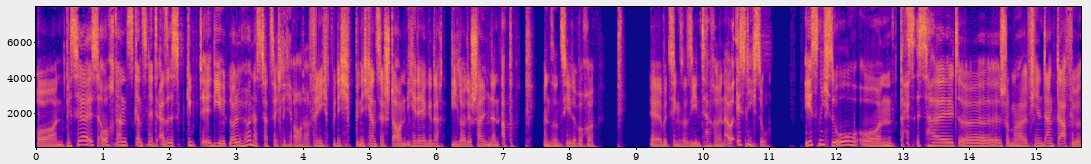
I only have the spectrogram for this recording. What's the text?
Und bisher ist auch ganz, ganz nett. Also es gibt, äh, die Leute hören das tatsächlich auch. Da finde ich, bin ich, bin ich ganz erstaunt. Ich hätte ja gedacht, die Leute schalten dann ab, wenn sie uns jede Woche, äh, beziehungsweise jeden Tag hören. Aber ist nicht so. Ist nicht so und das ist halt äh, schon mal vielen Dank dafür.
